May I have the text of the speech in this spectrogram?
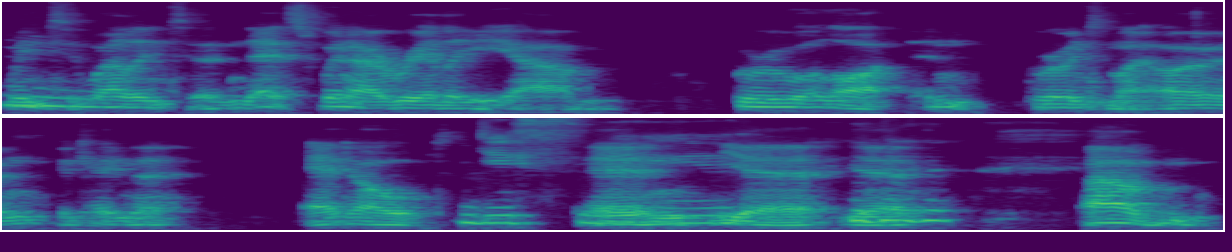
went to Mm. Wellington, that's when I really um, grew a lot and grew into my own, became a adult. yes. And yeah, yeah. um,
